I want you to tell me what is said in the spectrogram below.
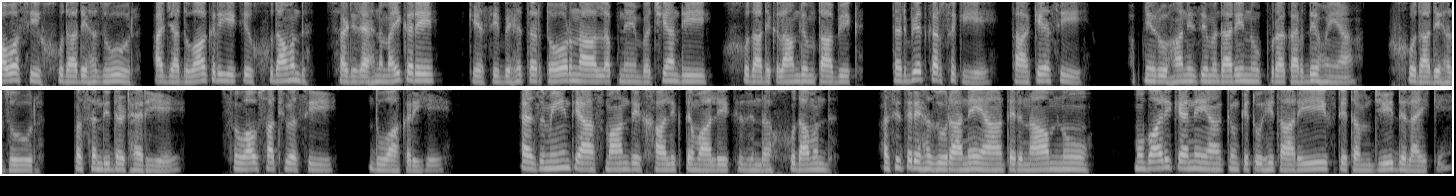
ਆਓ ਅਸੀਂ ਖੁਦਾ ਦੇ ਹਜ਼ੂਰ ਅੱਜ ਆ ਦੁਆ ਕਰੀਏ ਕਿ ਖੁਦਾਵੰਦ ਸਾਡੀ ਰਹਿਨਮਾਈ ਕਰੇ ਕਿ ਅਸੀਂ ਬਿਹਤਰ ਤੌਰ ਨਾਲ ਆਪਣੇ ਬੱਚਿਆਂ ਦੀ ਖੁਦਾ ਦੇ ਕਲਾਮ ਦੇ ਮੁਤਾਬਿਕ ਤਰਬੀਅਤ ਕਰ ਸਕੀਏ ਤਾਂ ਕਿ ਅਸੀਂ ਆਪਣੀ ਰੂਹਾਨੀ ਜ਼ਿੰਮੇਵਾਰੀ ਨੂੰ ਪੂਰਾ ਕਰਦੇ ਹੋਇਆਂ ਖੁਦਾ ਦੇ ਹਜ਼ੂਰ ਪਸੰਦੀਦਾ ਠਹਿਰੀਏ। ਸੋ ਆਓ ਸਾਥੀਓ ਅਸੀਂ ਦੁਆ ਕਰੀਏ। ਐ ਜ਼ਮੀਨ ਤੇ ਆਸਮਾਨ ਦੇ ਖਾਲਕ ਤੇ ਮਾਲਿਕ ਜ਼ਿੰਦਾ ਖੁਦਾਵੰਦ। ਅਸੀਂ ਤੇਰੇ ਹਜ਼ੂਰ ਆਨੇ ਆ, ਤੇਰੇ ਨਾਮ ਨੂੰ ਮੁਬਾਰਕ ਕਹਨੇ ਆ, ਕਿਉਂਕਿ ਤੂੰ ਹੀ ਤਾਰੀਫ ਤੇ ਤਮਜੀਦ ਦੇ ਲਾਇਕ ਹੈ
